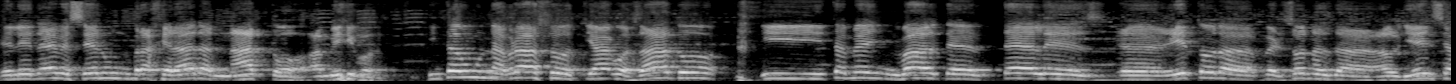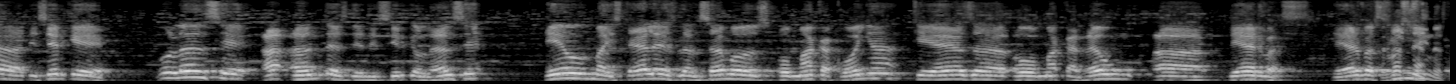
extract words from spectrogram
Ele deve ser um brajerada nato, amigos. Então, um abraço, Tiago Zado, e também Walter Teles eh, e todas as pessoas da audiência dizer que o lance, ah, antes de dizer que o lance, eu mais Teles lançamos o macaconha, que é o macarrão uh, de ervas, de ervas, ervas finas. finas.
